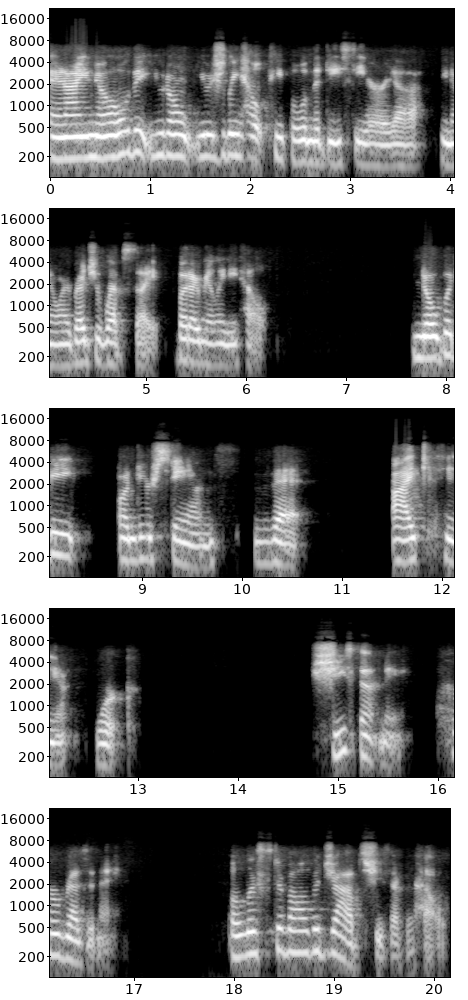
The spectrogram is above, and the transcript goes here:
And I know that you don't usually help people in the DC area. You know, I read your website, but I really need help. Nobody understands that I can't work. She sent me her resume, a list of all the jobs she's ever held.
